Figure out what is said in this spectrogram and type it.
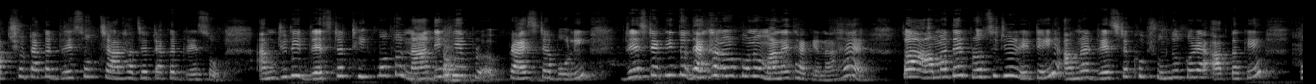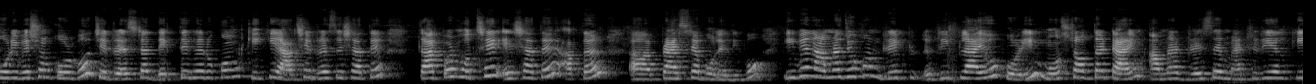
আটশো টাকার ড্রেস হোক, চার হাজার টাকার ড্রেস হোক। আমি যদি ড্রেসটা ঠিক মতো না দেখে প্রাইসটা বলি, ড্রেসটা কিন্তু দেখানোর কোনো মানে থাকে না হ্যাঁ? তো আমাদের প্রসিডিউর এটাই, আমরা ড্রেসটা খুব সুন্দর করে আপনাকে পরিবেশন করব, যে ড্রেসটা দেখতে এরকম কি কি আছে ড্রেসের সাথে, তারপর হচ্ছে এর সাথে আপনার প্রাইসটা বলে দিব। ইভেন আমরা যখন রিপ্লাইও করি মোস্ট অফ দ্য টাইম আমরা ড্রেসের ম্যাটেরিয়াল কি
